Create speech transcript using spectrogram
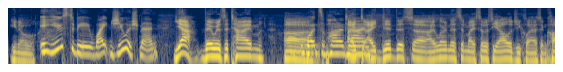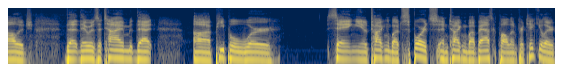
You know, It used to be white Jewish men yeah, there was a time. Uh, once upon a time. I, I did this. Uh, I learned this in my sociology class in college. That there was a time that uh, people were saying, you know, talking about sports and talking about basketball in particular.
